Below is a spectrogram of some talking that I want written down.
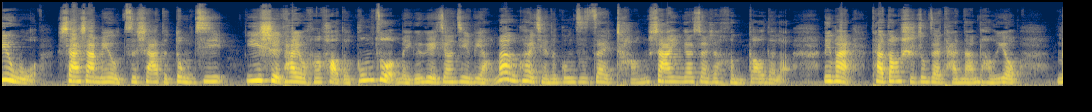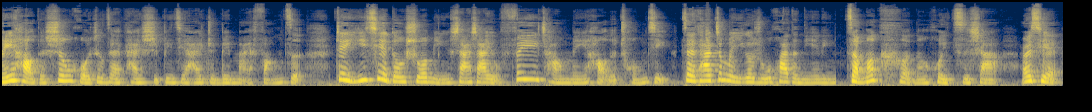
第五，莎莎没有自杀的动机。一是她有很好的工作，每个月将近两万块钱的工资，在长沙应该算是很高的了。另外，她当时正在谈男朋友，美好的生活正在开始，并且还准备买房子。这一切都说明莎莎有非常美好的憧憬。在她这么一个如花的年龄，怎么可能会自杀？而且。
